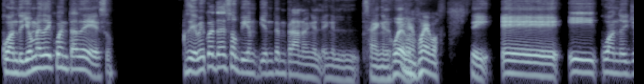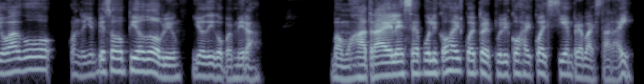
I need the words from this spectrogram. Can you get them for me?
cuando yo me doy cuenta de eso, o sea, yo me doy cuenta de eso bien, bien temprano en el, en el, o sea, en el juego. En el juego. Sí, eh, y cuando yo hago, cuando yo empiezo POW, yo digo, pues mira, vamos a traer ese público hardcore, pero el público hardcore siempre va a estar ahí.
